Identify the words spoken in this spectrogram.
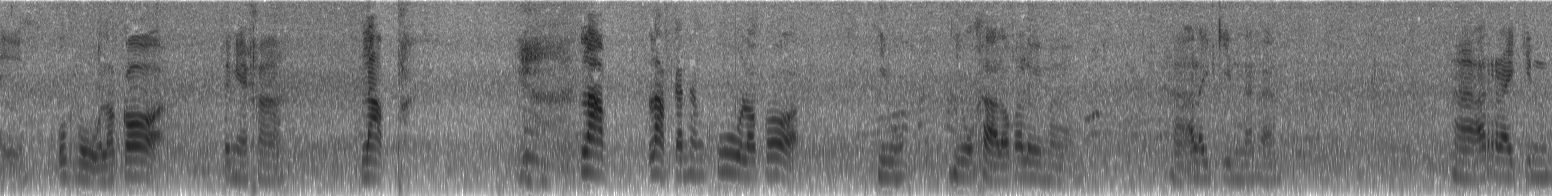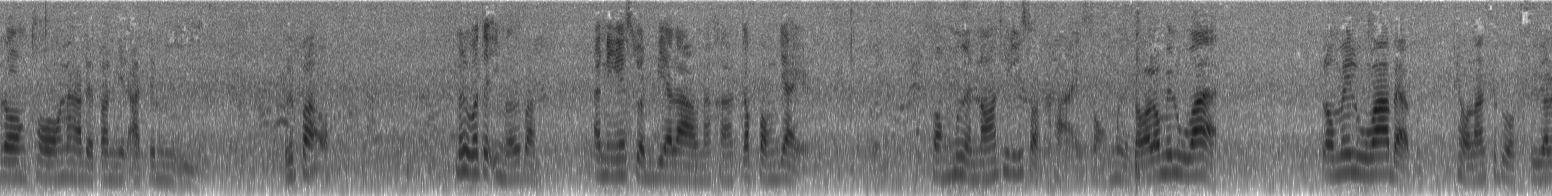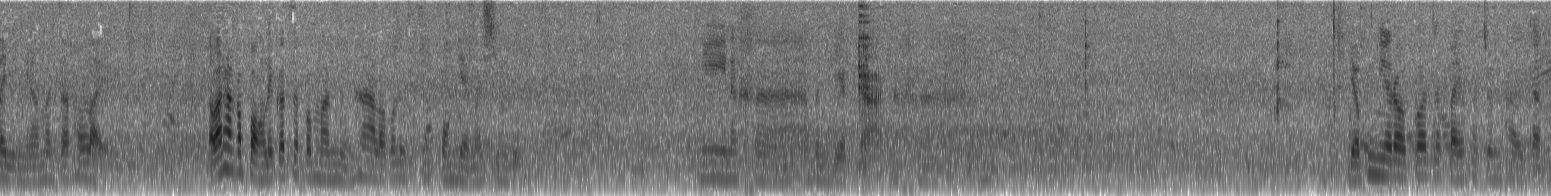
โอ้โห แล้วก็เป็นไงคะหลับ หลับ หลับกันทั้งคู่แล้วก็หิวหิวค่ะแล้วก็เลยมา หาอะไรกินนะคะ หาอะไรกินรองท้องนะคะเดี๋ยวตอนเย็นอาจจะมีอีก หรือเปล่า ไม่รู้ว่าจะอิ่มแล้วหรือเปล่า อันนี้ส่วนเบียร์ลาวนะคะ กระป๋องใหญ่สองหมื่นเนาะที่รีสอร์ทขายสองหมื่นแต่ว่าเราไม่รู้ว่า เราไม่รู้ว่าแบบแถวร้านสะดวกซื้ออะไรอย่างเงี้ย มันจะเท่าไหร่ แต่ว่าถ้ากระป๋องเล็กก็จะประมาณหมื่นห้าเราก็เลยซื้อกระป๋องใหญ่มาชิมดู นี่นะคะ บรรยากาศนะคะ เดี๋ยวพรุ่งนี้เราก็จะไปผจญภัยกัน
